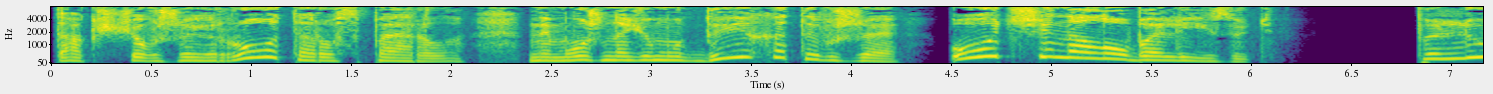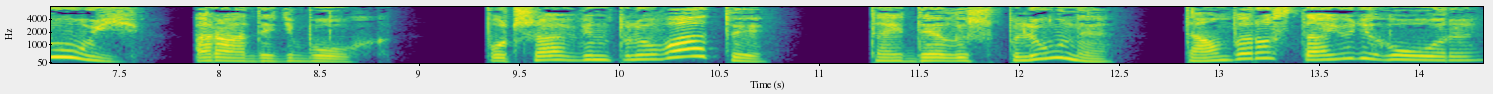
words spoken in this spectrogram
так що вже й рота розперла, не можна йому дихати вже, очі на лоба лізуть. Плюй, радить Бог. Почав він плювати, та й де лиш плюне, там виростають гори.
